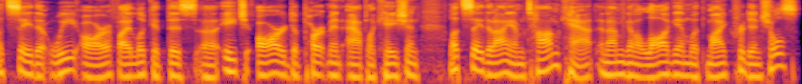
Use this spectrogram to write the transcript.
Let's say that we are, if I look at this uh, HR department application, let's say that I am Tom Cat and I'm going to log in with my credentials.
